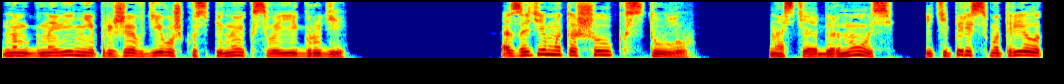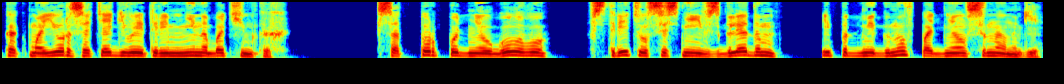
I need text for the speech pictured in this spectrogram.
на мгновение прижав девушку спиной к своей груди. А затем отошел к стулу. Настя обернулась и теперь смотрела, как майор затягивает ремни на ботинках. Саттор поднял голову, встретился с ней взглядом и, подмигнув, поднялся на ноги.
